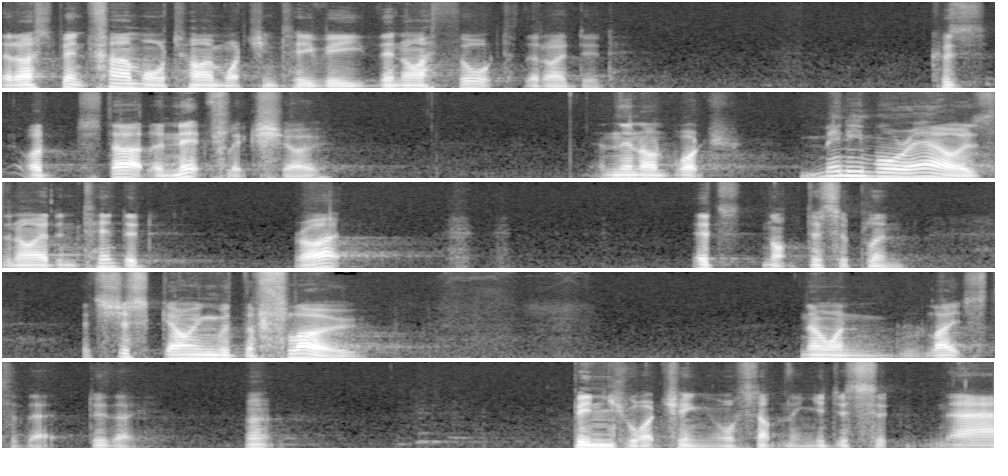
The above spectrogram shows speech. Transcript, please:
that I spent far more time watching TV than I thought that I did. Because I'd start a Netflix show, and then I'd watch many more hours than I had intended, right? It's not discipline, it's just going with the flow. No one relates to that, do they? Binge watching or something. You just sit, nah,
